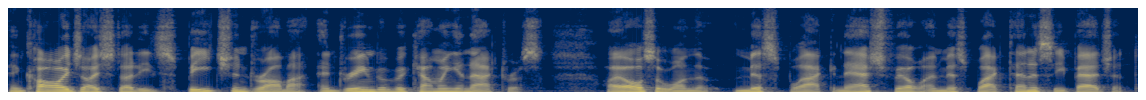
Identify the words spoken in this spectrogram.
In college, I studied speech and drama and dreamed of becoming an actress. I also won the Miss Black Nashville and Miss Black Tennessee pageant.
